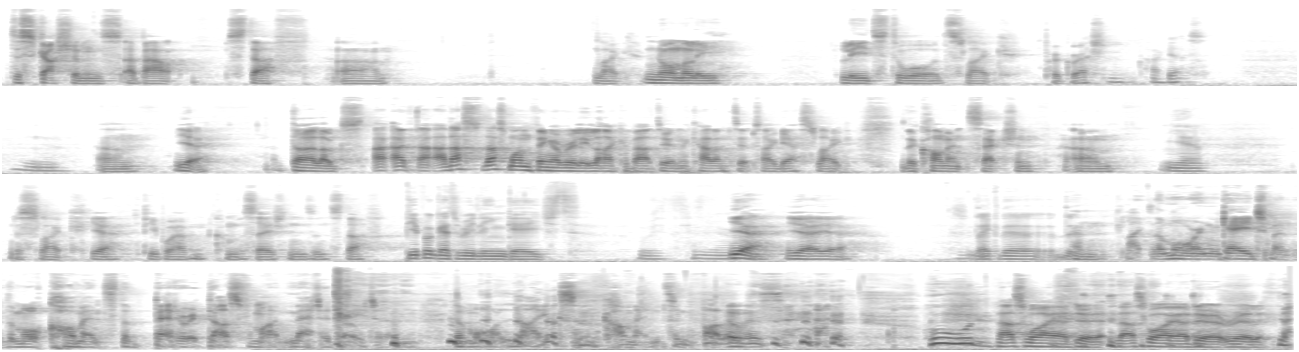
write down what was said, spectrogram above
discussions about stuff um, like normally leads towards like progression i guess mm. um, yeah dialogues. I, I, I, that's that's one thing i really like about doing the callum tips i guess like the comment section. Um, yeah. just like yeah people having conversations and stuff. People get really engaged with yeah. Yeah yeah like the, the, and like the more engagement the more comments the better it does for my metadata and the more likes and comments and followers who would that's why i do it. That's why i do it really.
